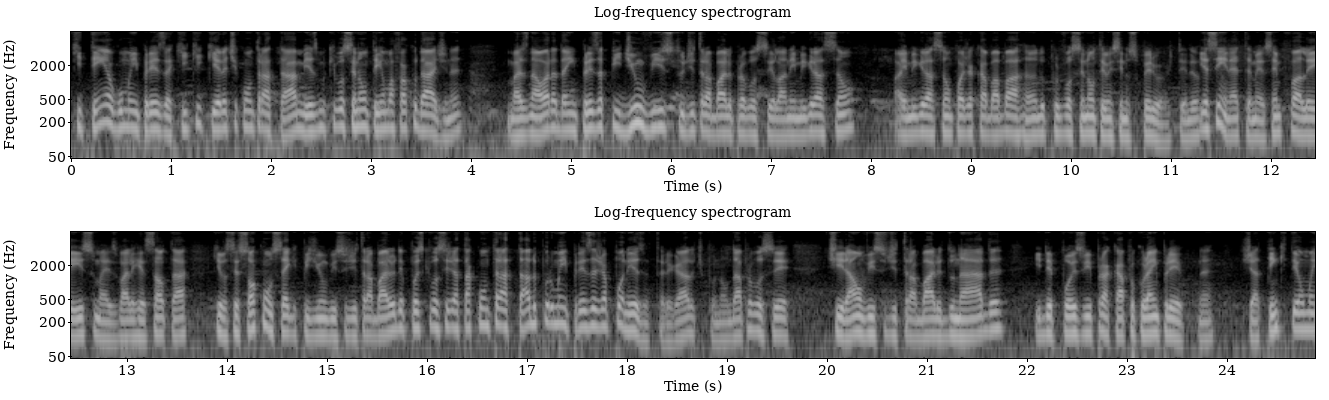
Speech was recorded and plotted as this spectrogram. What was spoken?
que tenha alguma empresa aqui que queira te contratar, mesmo que você não tenha uma faculdade, né? Mas na hora da empresa pedir um visto de trabalho para você lá na imigração, a imigração pode acabar barrando por você não ter um ensino superior, entendeu? E assim, né, também eu sempre falei isso, mas vale ressaltar que você só consegue pedir um visto de trabalho depois que você já está contratado por uma empresa japonesa, tá ligado? Tipo, não dá para você tirar um visto de trabalho do nada e depois vir para cá procurar emprego, né? Já tem que ter uma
